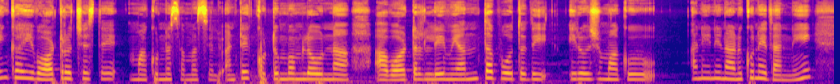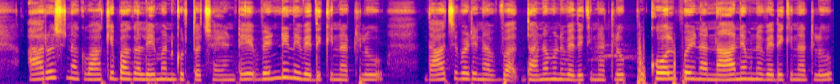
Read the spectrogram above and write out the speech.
ఇంకా ఈ వాటర్ వచ్చేస్తే మాకున్న సమస్యలు. అంటే కుటుంబంలో ఉన్న ఆ వాటర్ లేమి అంతా పోతుంది ఈరోజు మాకు అని నేను అనుకునేదాన్ని. ఆ రోజు నాకు వాక్య భాగాలు ఏమని గుర్తొచ్చాయంటే వెండిని వెతికినట్లు దాచబడిన వ- ధనమును వెతికినట్లు కోల్పోయిన నాణ్యమును వెతికినట్లు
